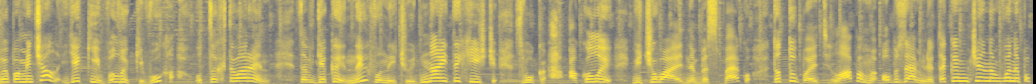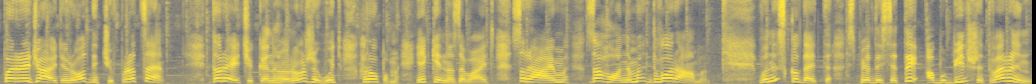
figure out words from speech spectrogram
Ви помічали, які великі вуха у цих тварин? Завдяки них вони чують найтихіші звуки. А коли відчувають небезпеку, то тупають лапами об землю. Таким чином вони попереджають родичів про це. До речі, кенгуру живуть групами, які називають сараями, загонами, дворами. Вони складаються з 50 або більше тварин.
